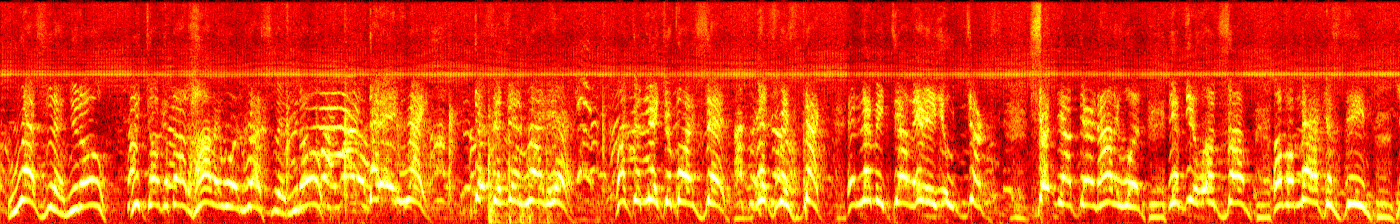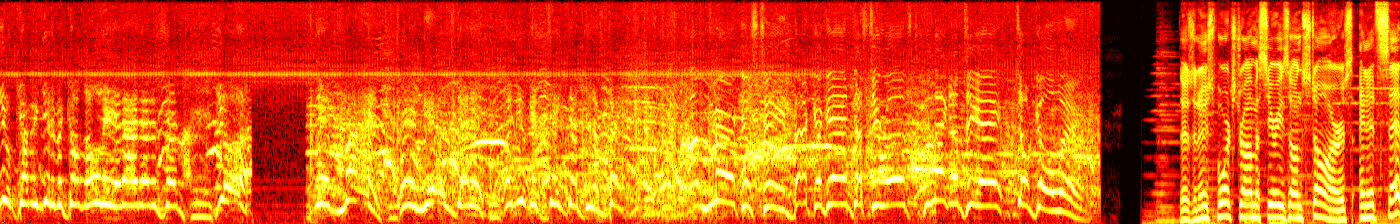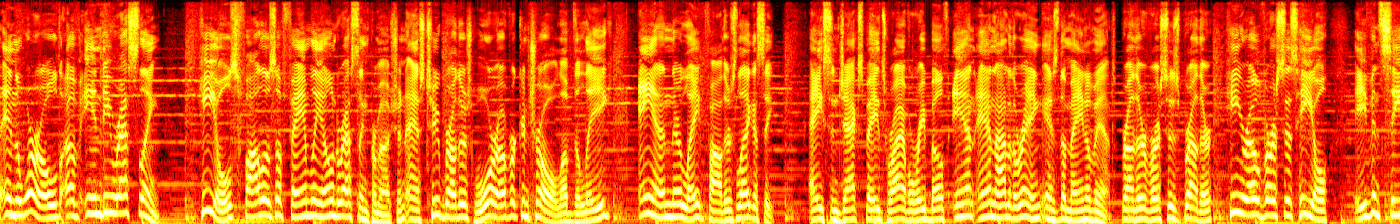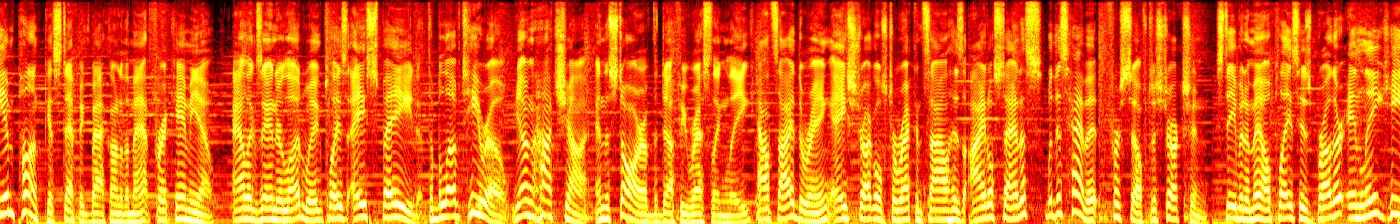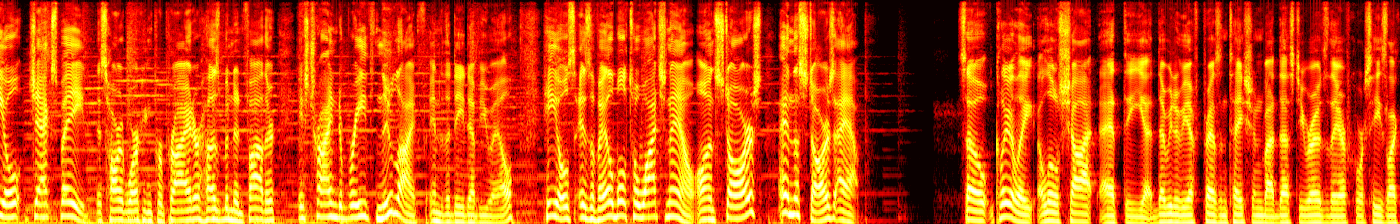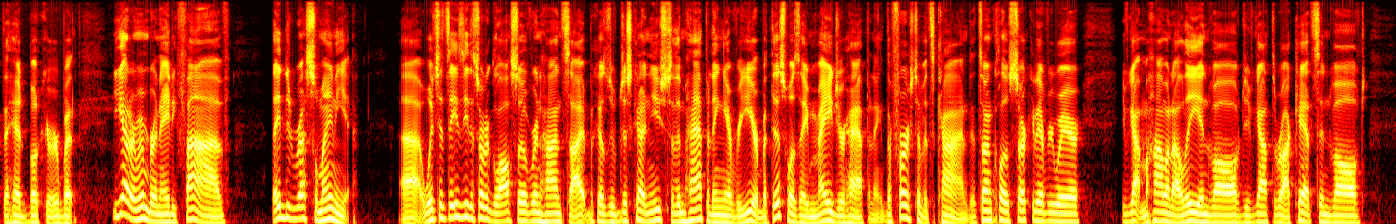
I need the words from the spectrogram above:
wrestling, you know? We talk about Hollywood wrestling, you know? That ain't right. This is it right here. Like the Nature Boy said, it's respect. And let me tell any of you jerks sitting out there in Hollywood, if you want some of America's team, you come and get it because only and I Edison, you're is mine, and here's Daddy, and you can take that to the bank. America's team back again. Dusty Rhodes, Magnum TA. Don't go away. There's a new sports drama series on Starz, and it's set in the world of indie wrestling. Heels follows a family owned wrestling promotion as two brothers war over control of the league and their late father's legacy. Ace and Jack Spade's rivalry, both in and out of the ring, is the main event. Brother versus brother, hero versus heel. Even CM Punk is stepping back onto the mat for a cameo. Alexander Ludwig plays Ace Spade, the beloved hero, young hotshot, and the star of the Duffy Wrestling League. Outside the ring, Ace struggles to reconcile his idol status with his habit for self destruction. Stephen Amell plays his brother and league heel, Jack Spade. This hardworking proprietor, husband, and father is trying to breathe new life into the DWL. Heels is available to watch now on Starz and the Starz app. So clearly, a little shot at the uh, WWF presentation by Dusty Rhodes there. Of course, he's like the head booker, but you got to remember in '85 they did WrestleMania, uh, which it's easy to sort of gloss over in hindsight because we've just gotten used to them happening every year. But this was a major happening, the first of its kind. It's on closed circuit everywhere. You've got Muhammad Ali involved. You've got the Rockettes involved.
